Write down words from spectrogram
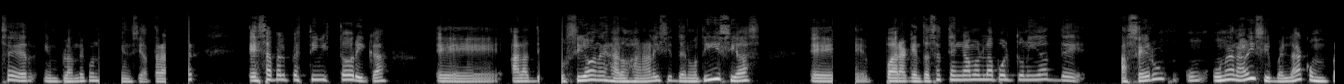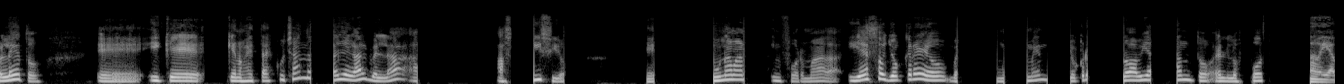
hacer en plan de conciencia, traer esa perspectiva histórica eh, a las discusiones, a los análisis de noticias, para que entonces tengamos la oportunidad de hacer un, un, análisis, ¿verdad? Completo y que que nos está escuchando va a llegar, ¿verdad? A, su juicio de una manera informada. Y eso yo creo, yo creo que no había tanto en los podcasts. No había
